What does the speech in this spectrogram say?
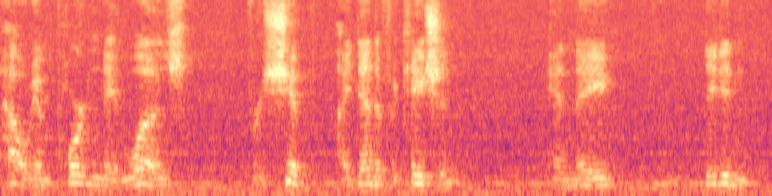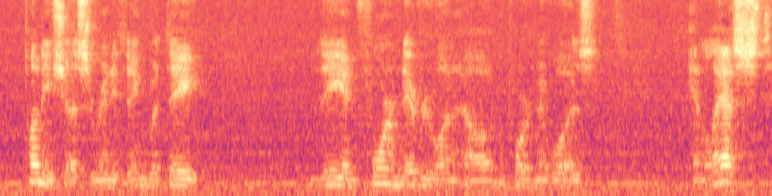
how important it was for ship identification. And they they didn't punish us or anything, but they they informed everyone how important it was. And last,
